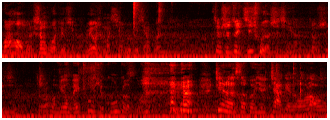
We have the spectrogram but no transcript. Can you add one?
管好我们生活就行了，没有什么贤惠不贤惠，这是最基础的事情啊，都是一些，对吧我？就没出去工作过，嗯 进了社会就嫁给了我老公，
